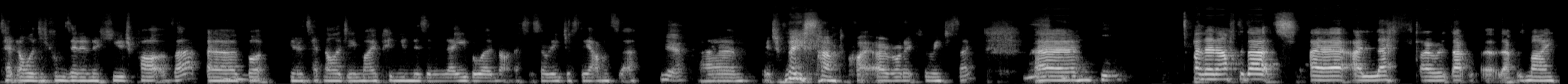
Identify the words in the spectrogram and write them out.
technology comes in in a huge part of that. Uh, mm-hmm. But you know, technology, in my opinion, is an enabler, not necessarily just the answer. Yeah. Um, which may sound quite ironic for me to say. And then after that, uh, I left. I was that uh, that was my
